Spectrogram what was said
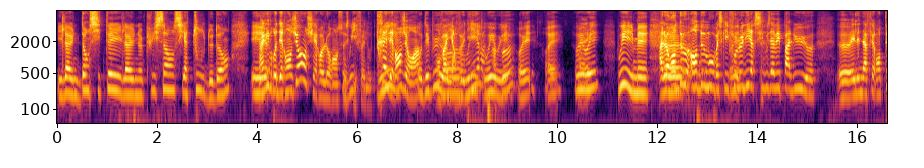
il a une densité, il a une puissance, il y a tout dedans. Et un livre dérangeant, chère Laurence oui, très dérangeant. Hein. Au début, on va y euh, revenir oui, un oui, peu. Oui, oui, oui, oui, oui, mais alors en euh, deux, en deux mots, parce qu'il faut le lire. Si vous n'avez pas lu. Euh, euh, Elena Ferrante,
